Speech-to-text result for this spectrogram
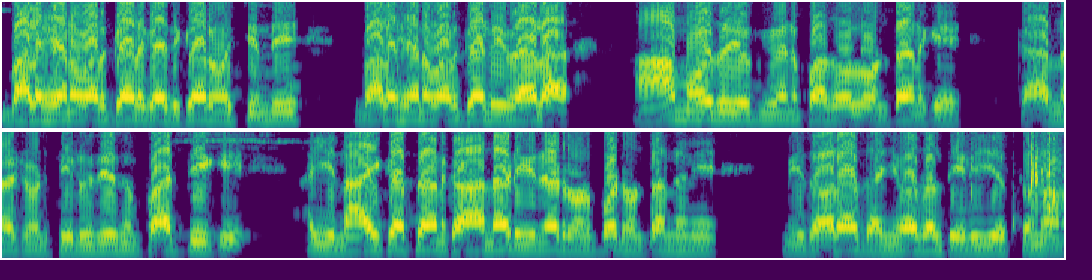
బలహీన వర్గాలకు అధికారం వచ్చింది. బలహీన వర్గాలు ఈవేళ ఆమోదయోగ్యమైన పదవుల్లో ఉండటానికి కారణమైనటువంటి తెలుగుదేశం పార్టీకి ఈ నాయకత్వానికి ఆనాడు ఈనాడు రుణపడి ఉంటానని మీ ద్వారా ధన్యవాదాలు తెలియజేస్తున్నాం.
